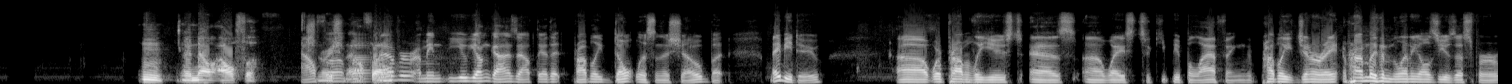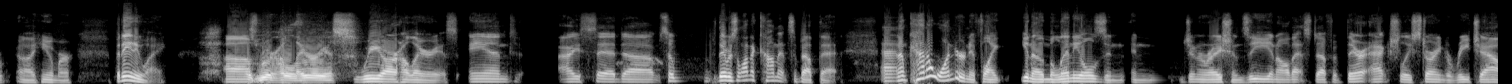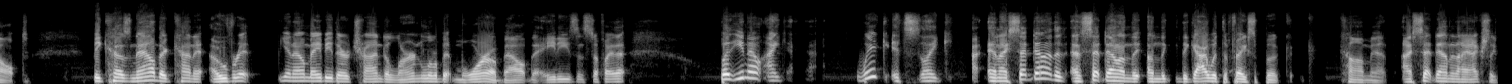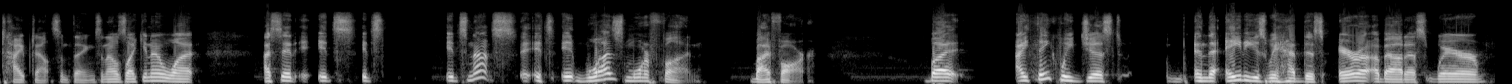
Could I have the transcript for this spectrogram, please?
Mm, and now Alpha. Alpha, Alpha, whatever. I mean, you young guys out there that probably don't listen to the show, but maybe do. Uh, were probably used as uh, ways to keep people laughing. Probably generate. Probably the millennials use us for uh, humor. But anyway, because um, we're hilarious. We are hilarious. And I said, uh, so there was a lot of comments about that. And I'm kind of wondering if, like, you know, millennials and, and Generation Z and all that stuff, if they're actually starting to reach out because now they're kind of over it. You know, maybe they're trying to learn a little bit more about the 80s and stuff like that. But, you know, I, Wick, it's like, and I sat down, the, I sat down on the, on the, the guy with the Facebook comment. I sat down and I actually typed out some things, and I was like, you know what? I said it's it's it's not it's it was more fun by far, but I think we just in the 80s we had this era about us where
